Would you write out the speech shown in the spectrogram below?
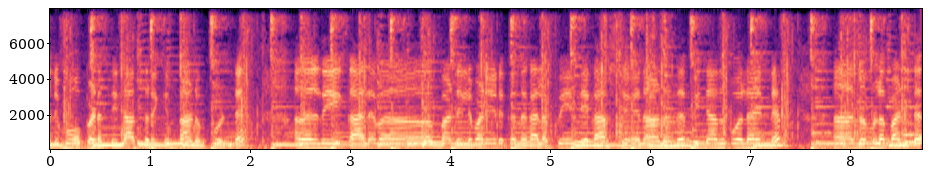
അനുഭവപ്പെടത്തില്ല. അത്രയ്ക്കും തണുപ്പുണ്ട്. അതായത് ഈ കല മണ്ണിൽ പണിയെടുക്കുന്ന കലപ്പേന്റെ കർഷകനാണത്. പിന്നെ അതുപോലെ തന്നെ നമ്മൾ പണ്ട്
